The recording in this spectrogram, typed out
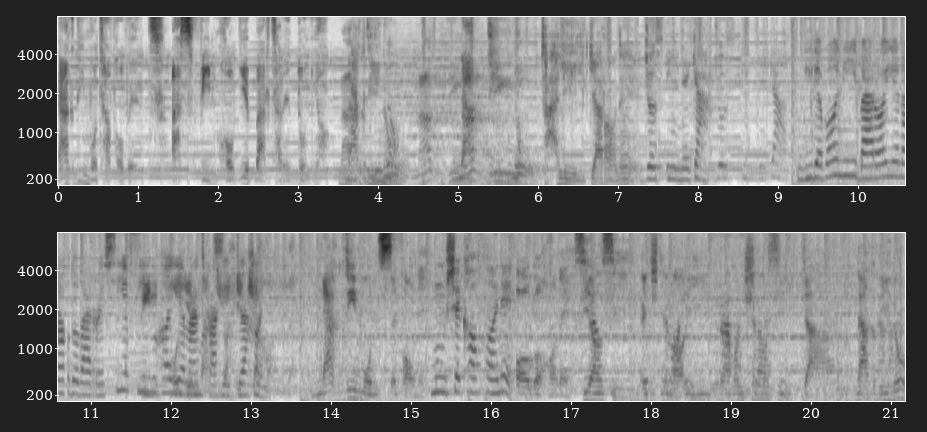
نقدی متفاوت از فیلم های برتر دنیا. نقدی نو. نقدی نو. تحلیلگرانه. جزئی نگر دیدبانی برای نقد و بررسی فیلم های مطرح جهانی. نقدی منصفانه. موشکافانه. آگاهانه. سیاسی اجتماعی روانشناسی. در نقدی نو.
